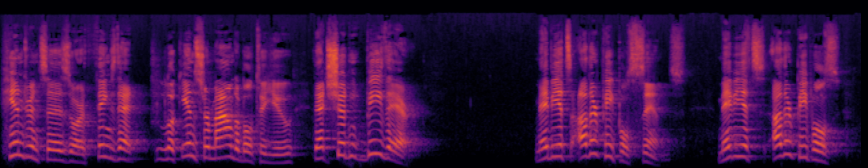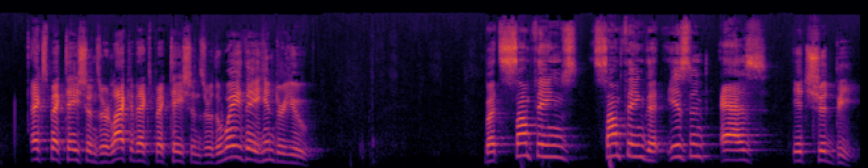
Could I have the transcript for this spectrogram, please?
hindrances or things that look insurmountable to you that shouldn't be there. Maybe it's other people's sins. Maybe it's other people's expectations or lack of expectations or the way they hinder you. But something's, something that isn't as it should be.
